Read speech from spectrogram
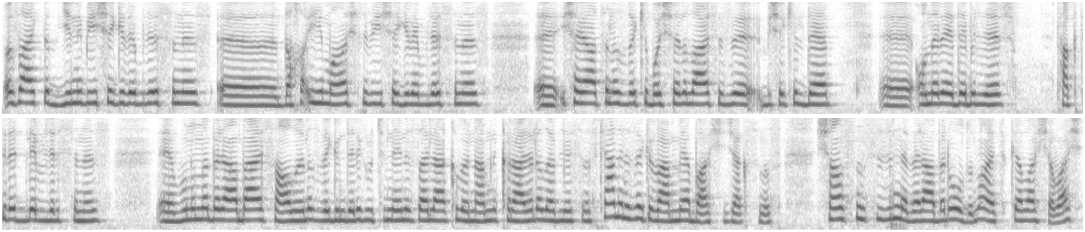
Özellikle yeni bir işe girebilirsiniz. Daha iyi maaşlı bir işe girebilirsiniz. İş hayatınızdaki başarılar sizi bir şekilde onere edebilir. Takdir edilebilirsiniz. Bununla beraber sağlığınız ve gündelik rutinlerinizle alakalı önemli kararlar alabilirsiniz. Kendinize güvenmeye başlayacaksınız. Şansın sizinle beraber olduğunu artık yavaş yavaş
